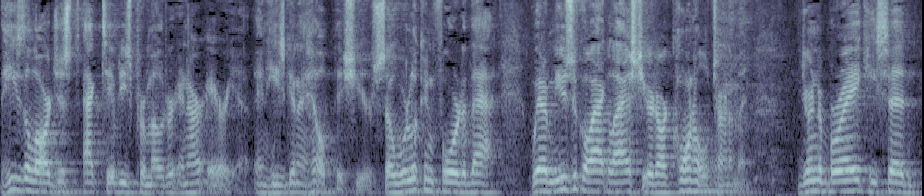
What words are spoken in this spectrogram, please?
He's the largest activities promoter in our area, and he's going to help this year. So we're looking forward to that. We had a musical act last year at our cornhole tournament. During the break, he said,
